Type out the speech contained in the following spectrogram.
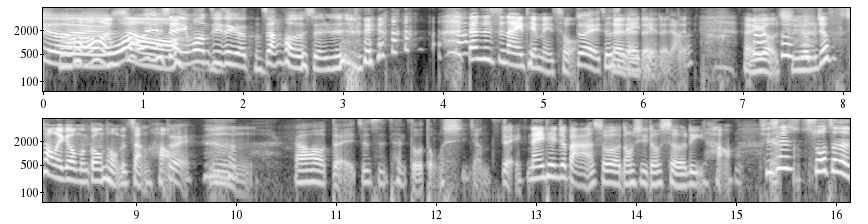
记了，好好笑，我也现在已经忘记这个账号的生日，但是是那一天没错，对，就是那一天，这样很有趣。我们就创了一个我们共同的账号，对，嗯，然后对，就是很多东西这样子，对，那一天就把所有东西都设立好。其实说真的，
